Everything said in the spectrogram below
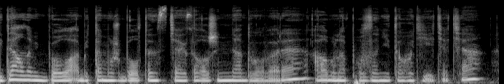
ideálne by bolo, aby tam už bol ten vzťah založený na dôvere alebo na poznaní toho dieťaťa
